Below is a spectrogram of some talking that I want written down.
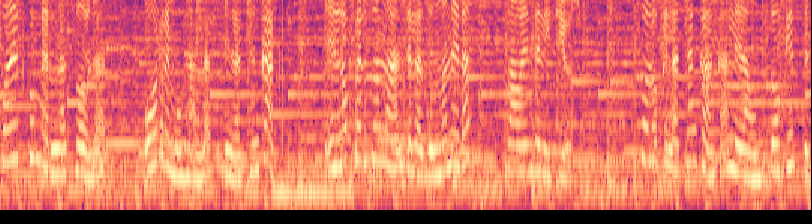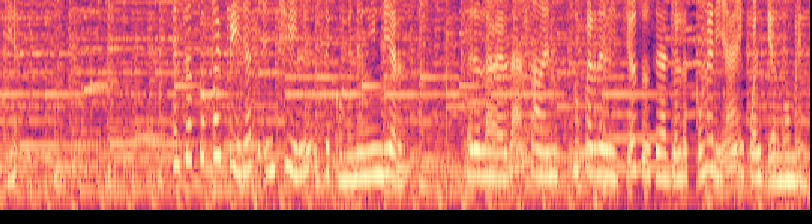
Puedes comerlas solas o remojarlas en la chancaca. En lo personal de las dos maneras saben delicioso solo que la chancaca le da un toque especial. Estas sopaipillas en Chile se comen en invierno, pero la verdad saben súper deliciosos, o sea, yo las comería en cualquier momento.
